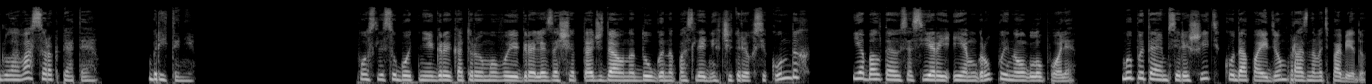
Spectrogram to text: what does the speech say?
Глава 45. Британи. После субботней игры, которую мы выиграли за счет тачдауна Дуга на последних четырех секундах, я болтаю со Сьерой и М-группой на углу поля. Мы пытаемся решить, куда пойдем праздновать победу.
